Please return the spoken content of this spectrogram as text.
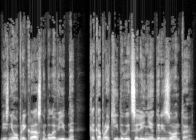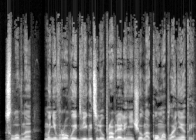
Из него прекрасно было видно, как опрокидывается линия горизонта, словно маневровые двигатели управляли не челноком, а планетой.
